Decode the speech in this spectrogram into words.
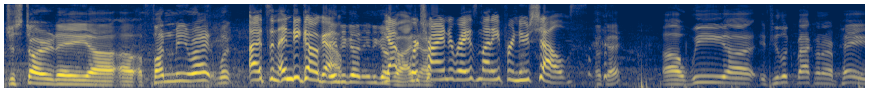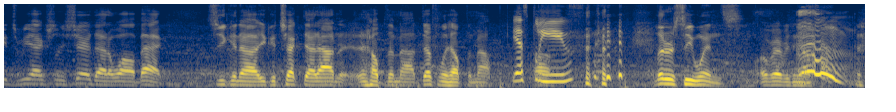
just started a uh, a fund me, right? What? Uh, it's an Indiegogo. Indigo- Indiegogo, Yep, we're trying to raise money for new shelves. Okay. Uh, we, uh, if you look back on our page, we actually shared that a while back, so you can uh, you can check that out and help them out. Definitely help them out. Yes, please. Literacy wins over everything else.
